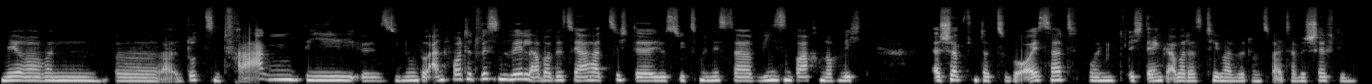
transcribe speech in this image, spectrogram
mehreren äh, Dutzend Fragen, die äh, sie nun beantwortet wissen will. Aber bisher hat sich der Justizminister Wiesenbach noch nicht erschöpfend dazu geäußert. Und ich denke aber, das Thema wird uns weiter beschäftigen.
